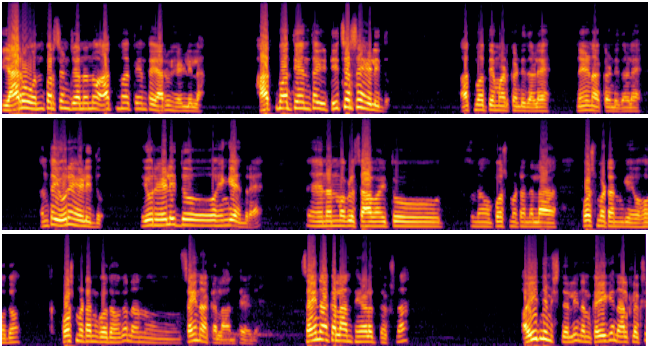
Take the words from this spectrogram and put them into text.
ಯಾರು ಒಂದ್ ಪರ್ಸೆಂಟ್ ಜನನು ಆತ್ಮಹತ್ಯೆ ಅಂತ ಯಾರು ಹೇಳಲಿಲ್ಲ. ಆತ್ಮಹತ್ಯೆ ಅಂತ ಈ ಟೀಚರ್ಸೇ ಹೇಳಿದ್ದು. ಆತ್ಮಹತ್ಯೆ ಮಾಡ್ಕೊಂಡಿದ್ದಾಳೆ. ನೇಣ್ ಹಾಕೊಂಡಿದ್ದಾಳೆ ಅಂತ ಇವರೇ ಹೇಳಿದ್ದು. ಇವ್ರು ಹೇಳಿದ್ದು ಹೆಂಗೆ ಅಂದ್ರೆ ನನ್ನ ಮಗಳು ಸಾವಾಯ್ತು, ನಾವು ಪೋಸ್ಟ್ ಮಾರ್ಟಮ್ ಎಲ್ಲ ಪೋಸ್ಟ್ ಮಾರ್ಟಮ್ಗೆ ಹೋದೋ ಪೋಸ್ಟ್ ಮಾರ್ಟಮ್ಗೆ ಹೋದವಾಗ ನಾನು ಸೈನ್ ಹಾಕಲ್ಲ ಅಂತ ಹೇಳಿದೆ. ಸೈನ್ ಹಾಕಲ್ಲ ಅಂತ ಹೇಳಿದ ತಕ್ಷಣ ಐದ್ ನಿಮಿಷದಲ್ಲಿ ನನ್ನ ಕೈಗೆ ನಾಲ್ಕು ಲಕ್ಷ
